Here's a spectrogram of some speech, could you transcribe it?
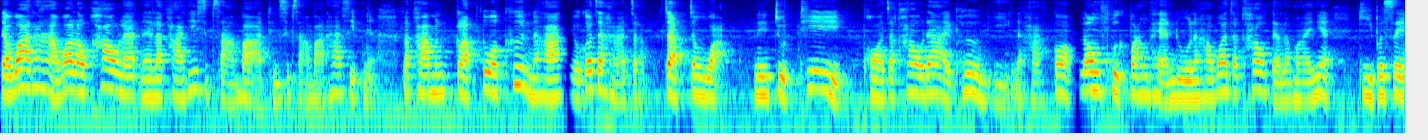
แต่ว่าถ้าหากว่าเราเข้าแล้วในราคาที่ 13 บาทถึง 13 บาท 50เนี่ยราคามันกลับตัวขึ้นนะคะ เดี๋ยวก็จะหาจับจับจังหวะในจุดที่พอจะเข้าได้เพิ่มอีกนะคะ ก็ลองฝึกวางแผนดูนะคะ ว่าจะเข้าแต่ละไม้เนี่ยกี่เปอร์เซ็นต์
